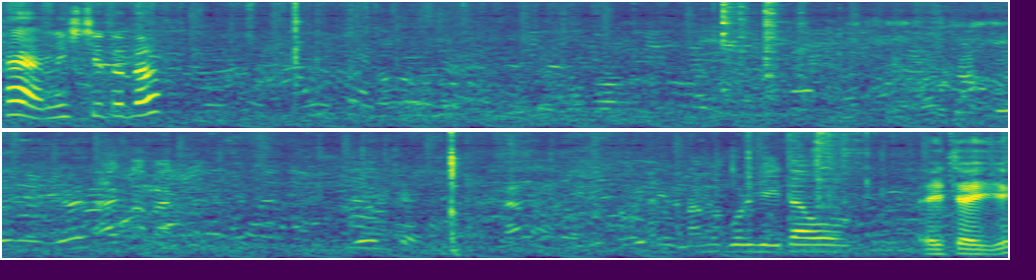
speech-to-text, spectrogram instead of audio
হ্যাঁ মিষ্টিটা দাও। এইটা এই যে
